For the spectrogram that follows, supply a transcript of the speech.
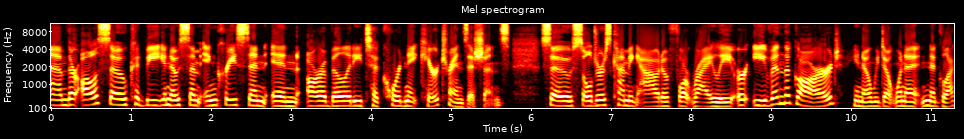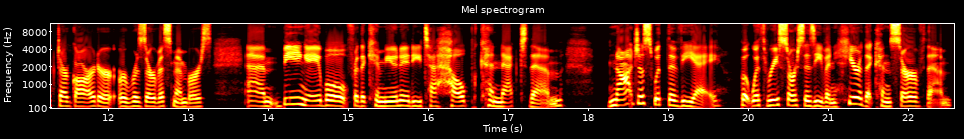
Um, there also could be, you know, some increase in, in our ability to coordinate care transitions. So soldiers coming out of Fort Riley or even the Guard, you know, we don't want to neglect our Guard or, or reservist members, um, being able for the community to help connect them, not just with the VA, but with resources even here that can serve them,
